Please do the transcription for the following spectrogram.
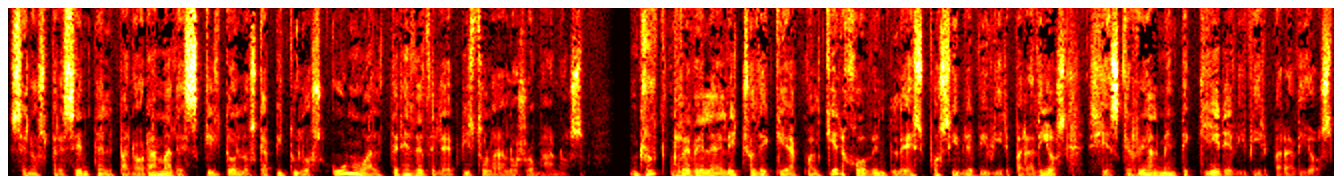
se nos presenta el panorama descrito en los capítulos 1 al 13 de la epístola a los romanos. Ruth revela el hecho de que a cualquier joven le es posible vivir para Dios, si es que realmente quiere vivir para Dios.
